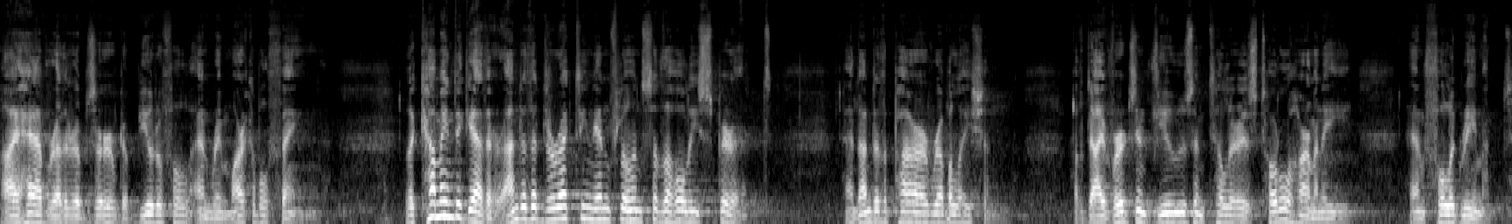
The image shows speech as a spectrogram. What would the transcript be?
I have rather observed a beautiful and remarkable thing the coming together under the directing influence of the Holy Spirit and under the power of revelation of divergent views until there is total harmony and full agreement.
